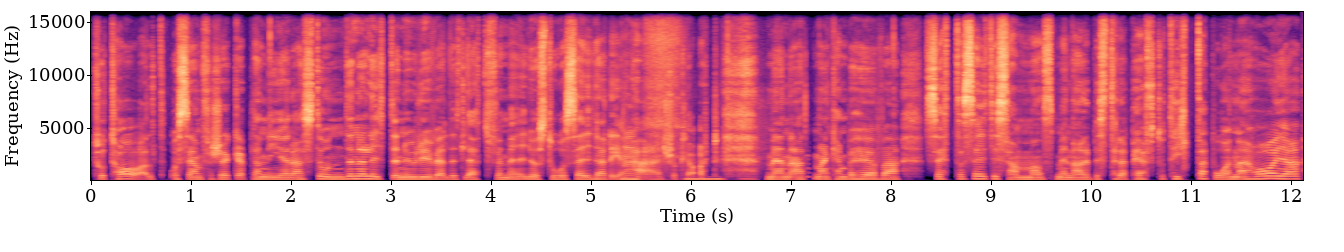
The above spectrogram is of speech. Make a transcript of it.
totalt och sen försöka planera stunderna lite. Nu är det ju väldigt lätt för mig att stå och säga det mm. här såklart. Mm. Men att man kan behöva sätta sig tillsammans med en arbetsterapeut och titta på när har jag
